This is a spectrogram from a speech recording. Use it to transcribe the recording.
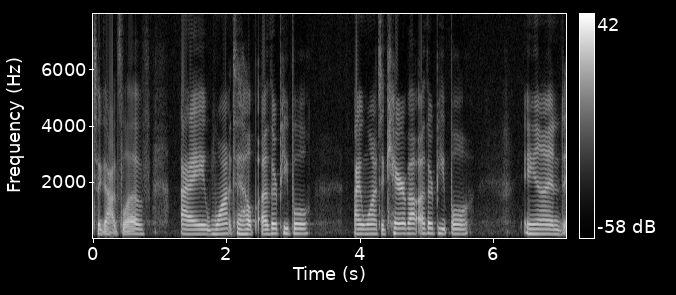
to god's love. I want to help other people. I want to care about other people. And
